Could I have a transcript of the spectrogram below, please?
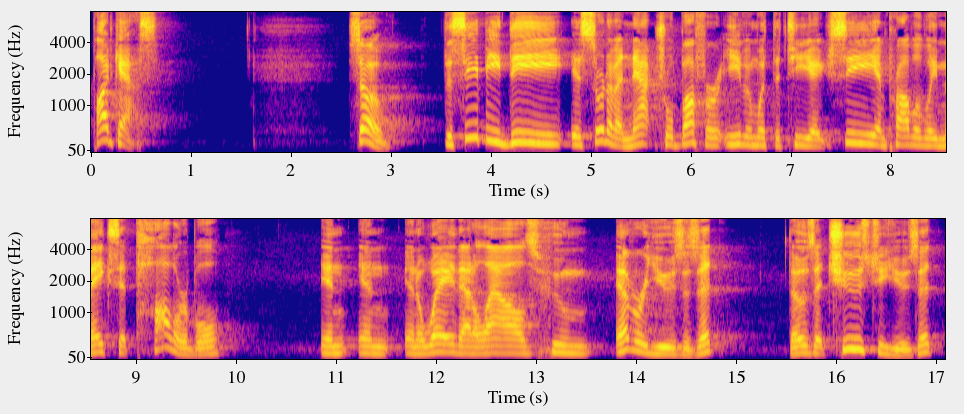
podcast. So, the CBD is sort of a natural buffer, even with the THC, and probably makes it tolerable in, in, in a way that allows whomever uses it, those that choose to use it,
